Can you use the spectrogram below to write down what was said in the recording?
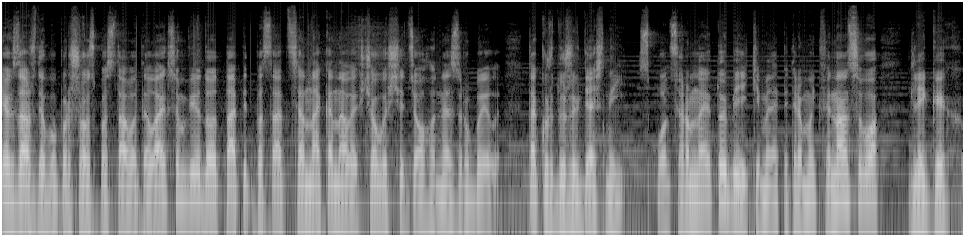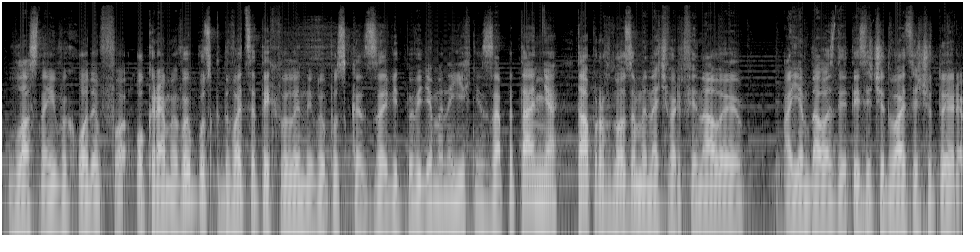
Як завжди, попрошу вас поставити лайк цьому відео та підписатися на канал, якщо ви ще цього не зробили. Також дуже вдячний спонсорам на Ютубі, які мене підтримують фінансово, для яких власне і виходив окремий випуск, 20-хвилинний випуск з відповідями на їхні запитання та прогнозами на чвертьфінали IEM Dallas 2024.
